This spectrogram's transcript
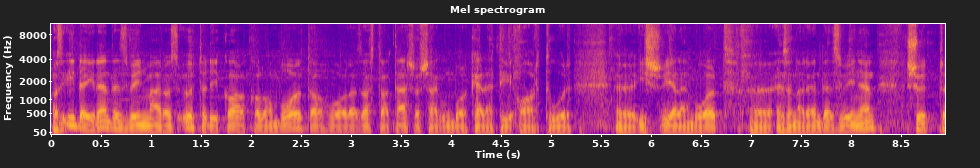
Az idei rendezvény már az ötödik alkalom volt, ahol az asztal társaságunkból Keleti Artúr is jelen volt ezen a rendezvényen, sőt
